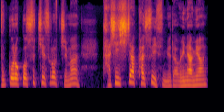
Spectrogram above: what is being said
부끄럽고 수치스럽지만 다시 시작할 수 있습니다. 왜냐하면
